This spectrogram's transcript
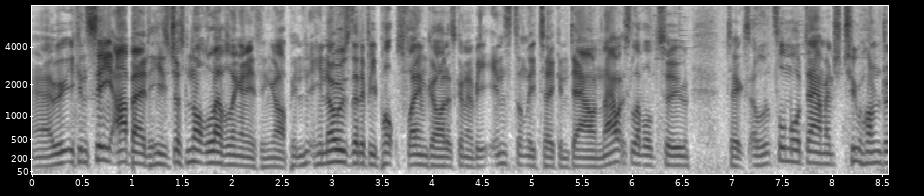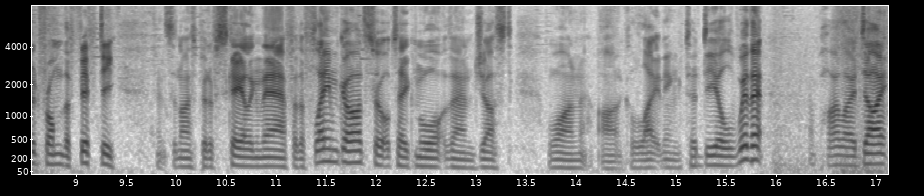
uh, you can see Abed, he's just not leveling anything up. He, he knows that if he pops Flame Guard, it's going to be instantly taken down. Now it's level 2, takes a little more damage, 200 from the 50. It's a nice bit of scaling there for the Flame Guard, so it'll take more than just one Arc Lightning to deal with it. A Pylai die.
